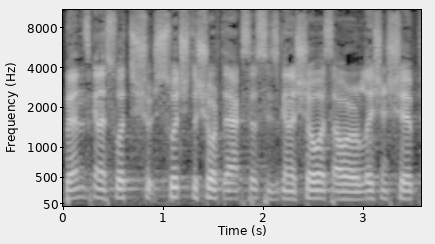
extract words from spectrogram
Ben's going to switch switch to short access. He's going to show us our relationship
